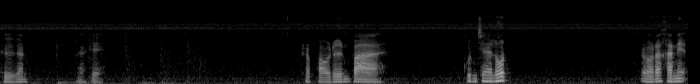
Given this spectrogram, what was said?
ถือกัน โอเค กระเป๋าเดินป่า กุญแจรถเออแล้วคันนี้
